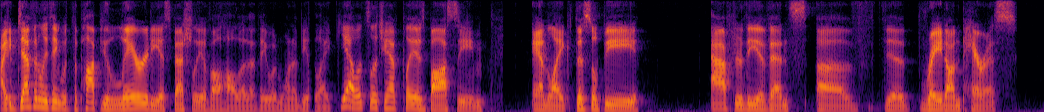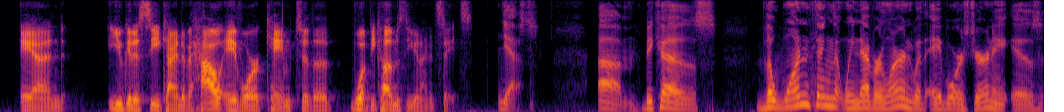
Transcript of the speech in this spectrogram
I definitely think with the popularity, especially of Valhalla, that they would want to be like, yeah, let's let you have play as Basim, and like this will be after the events of the raid on Paris, and you get to see kind of how Eivor came to the what becomes the United States. Yes. Um, because the one thing that we never learned with Eivor's journey is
